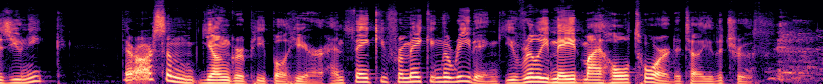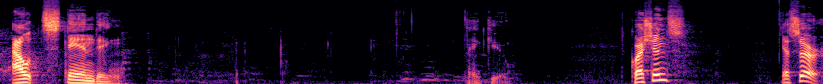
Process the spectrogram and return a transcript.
is unique. There are some younger people here, and thank you for making the reading. You've really made my whole tour, to tell you the truth. Outstanding. Thank you. Questions? Yes, sir.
